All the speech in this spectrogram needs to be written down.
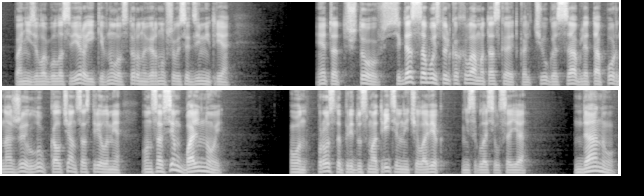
— понизила голос Вера и кивнула в сторону вернувшегося Дмитрия. «Этот что, всегда с собой столько хлама таскает? Кольчуга, сабля, топор, ножи, лук, колчан со стрелами». Он совсем больной. Он просто предусмотрительный человек, не согласился я. Да ну,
